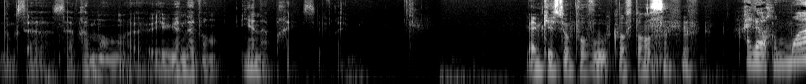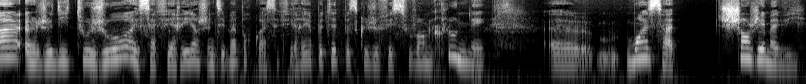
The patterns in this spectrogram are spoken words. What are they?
donc ça, ça a vraiment euh, il y a eu un avant et un après, c'est vrai. Même question pour vous, Constance Alors moi, euh, je dis toujours, et ça fait rire, je ne sais pas pourquoi ça fait rire, peut-être parce que je fais souvent le clown, mais euh, moi, ça a changé ma vie,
